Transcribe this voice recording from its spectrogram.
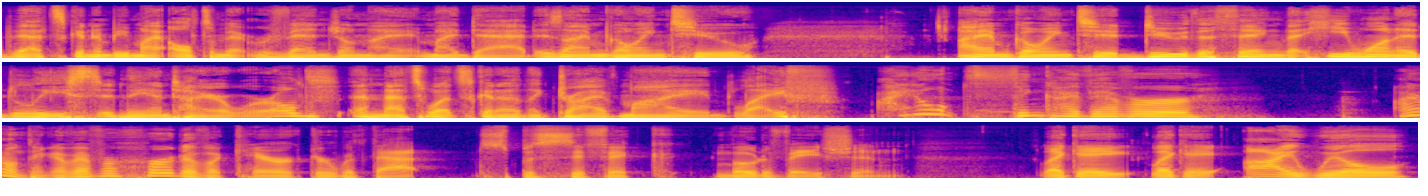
that's going to be my ultimate revenge on my my dad is I'm going to I am going to do the thing that he wanted least in the entire world, and that's what's gonna like drive my life. I don't think I've ever I don't think I've ever heard of a character with that specific motivation. Like a like a I will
